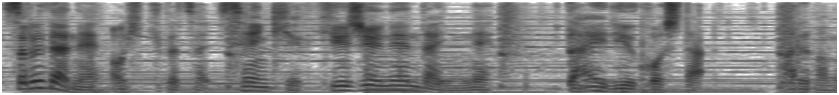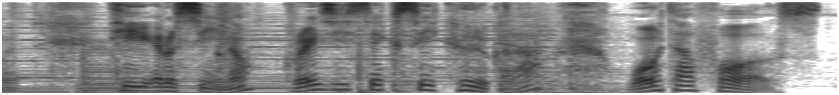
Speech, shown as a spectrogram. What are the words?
それではね、お聴きください。1990年代にね、大流行したアルバム、TLC の Crazy Sexy Cool から Waterfalls。「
